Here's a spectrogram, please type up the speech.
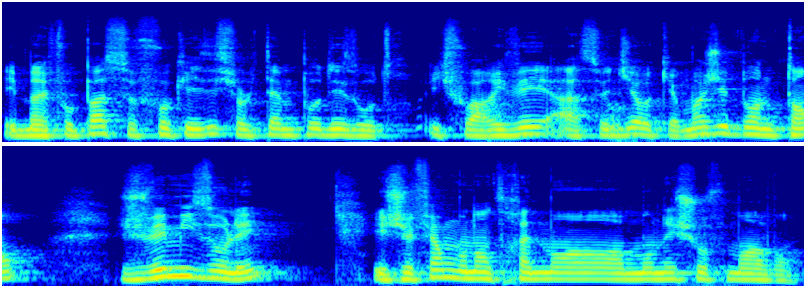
et ben il faut pas se focaliser sur le tempo des autres. Il faut arriver à se dire ok, moi j'ai besoin de temps, je vais m'isoler, Et je vais faire mon entraînement, mon échauffement avant.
